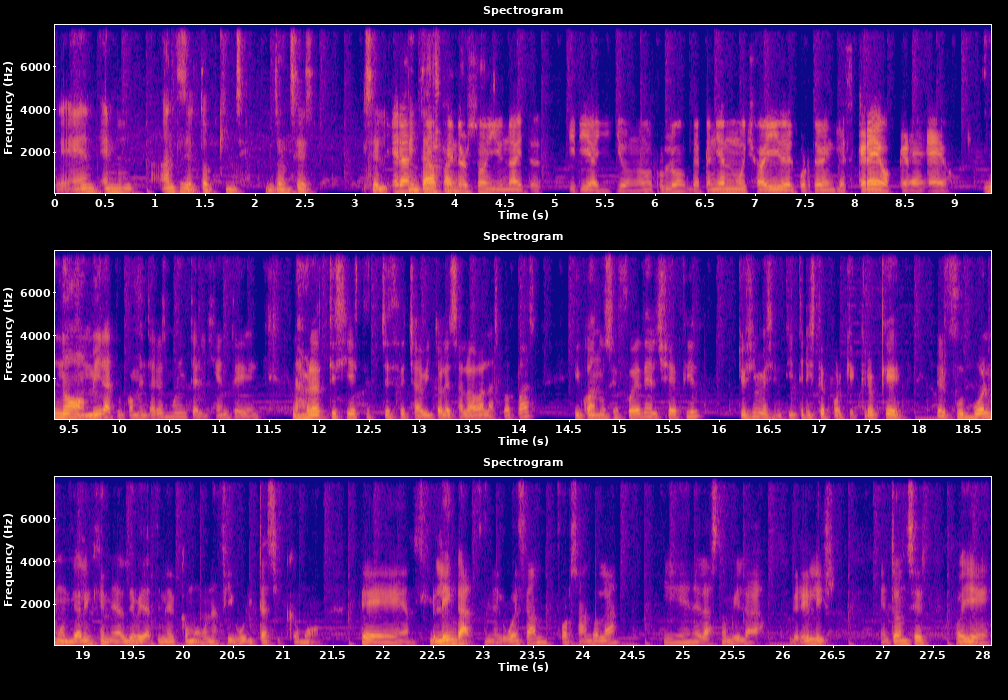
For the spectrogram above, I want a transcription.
en, antes del top 15, entonces se Era pintaba Henderson United diría yo, ¿no, Rulo? Dependían mucho ahí del portero inglés, creo, creo. No, mira, tu comentario es muy inteligente, ¿eh? La verdad que sí, este, este chavito le salvaba las papas y cuando se fue del Sheffield, yo sí me sentí triste porque creo que el fútbol mundial en general debería tener como una figurita así como eh, Lingard en el West Ham, forzándola, y en el Aston Villa, Grealish. Entonces, oye,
